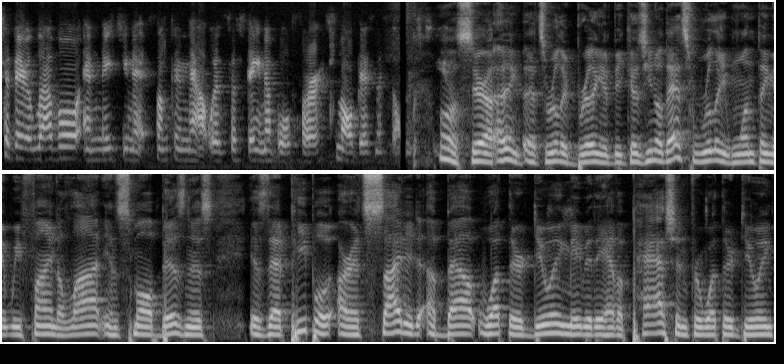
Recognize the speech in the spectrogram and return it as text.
to their level and making it something that was sustainable for small business owners. Oh, Sarah, I think that's really brilliant because, you know, that's really one thing that we find a lot in small business is that people are excited about what they're doing. Maybe they have a passion for what they're doing,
